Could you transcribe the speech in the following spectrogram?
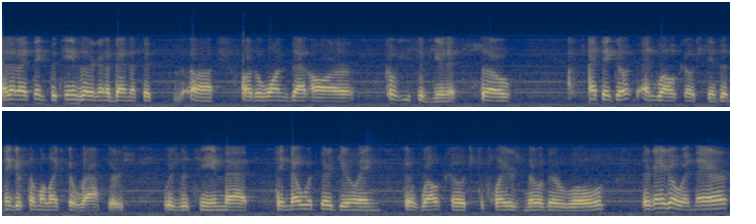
and then I think the teams that are going to benefit uh, are the ones that are cohesive units. So I think, uh, and well coached teams. I think of someone like the Raptors, which is a team that they know what they're doing. They're well coached. The players know their roles. They're going to go in there,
